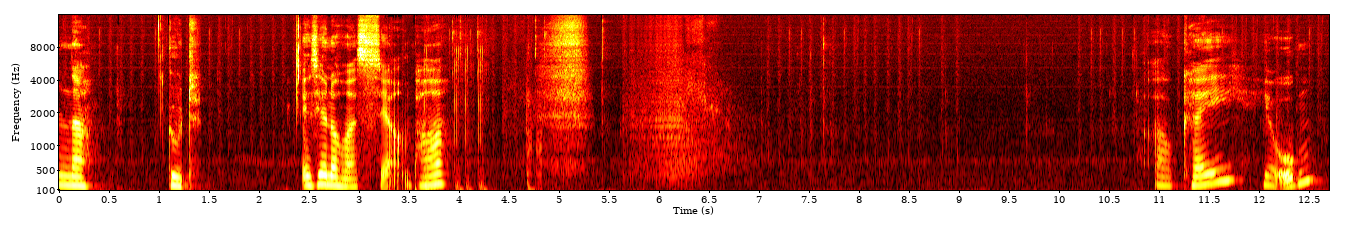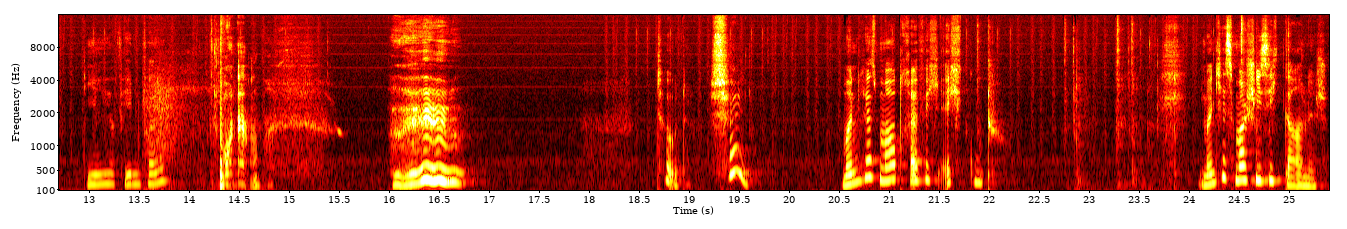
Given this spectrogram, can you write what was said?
Na, gut. Ist hier noch was? Ja, ein paar. Okay, hier oben. Die auf jeden Fall. Bam. Tot. Schön. Manches Mal treffe ich echt gut. Manches Mal schieße ich gar nicht.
